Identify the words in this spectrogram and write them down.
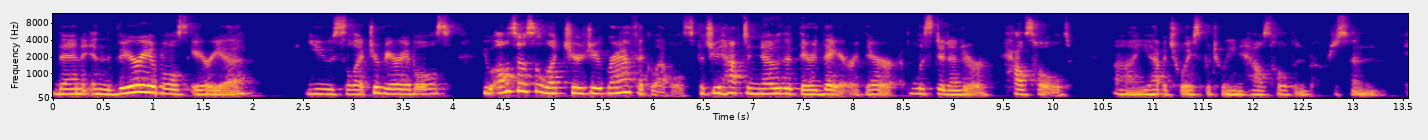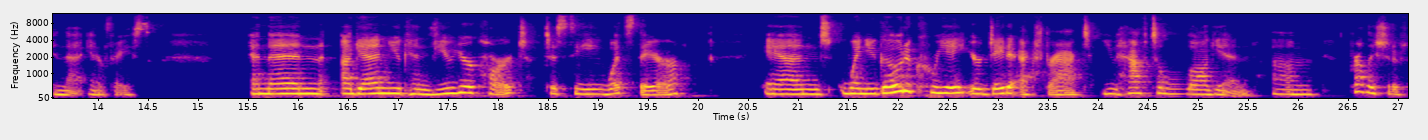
Then in the variables area, you select your variables. You also select your geographic levels, but you have to know that they're there. They're listed under household. Uh, you have a choice between household and person in that interface. And then again, you can view your cart to see what's there. And when you go to create your data extract, you have to log in. Um, probably should have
